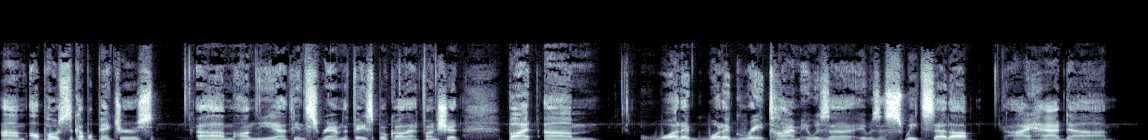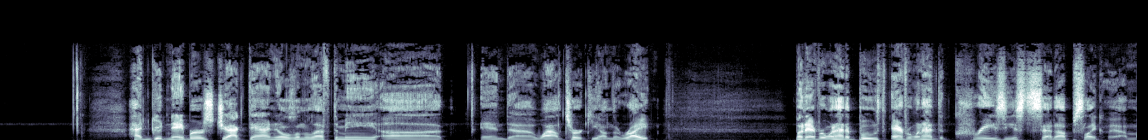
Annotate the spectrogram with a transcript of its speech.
Um, I'll post a couple pictures um, on the uh, the Instagram, the Facebook, all that fun shit. But um, what a what a great time! It was a it was a sweet setup. I had uh, had good neighbors, Jack Daniels on the left of me, uh, and uh, Wild Turkey on the right. But everyone had a booth. Everyone had the craziest setups, like um,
